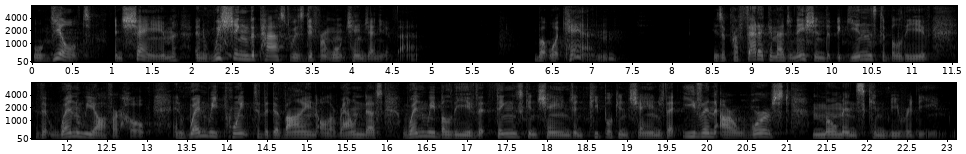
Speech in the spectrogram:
Well, guilt and shame and wishing the past was different won't change any of that. But what can is a prophetic imagination that begins to believe that when we offer hope and when we point to the divine all around us, when we believe that things can change and people can change, that even our worst moments can be redeemed.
